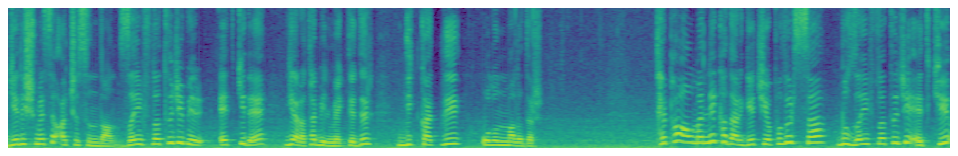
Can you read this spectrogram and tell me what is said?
gelişmesi açısından zayıflatıcı bir etki de yaratabilmektedir. Dikkatli olunmalıdır. Tepe alma ne kadar geç yapılırsa bu zayıflatıcı etki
